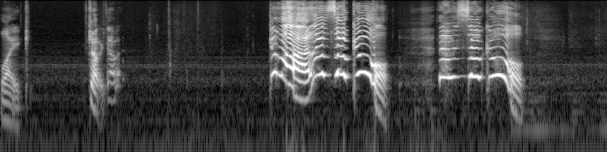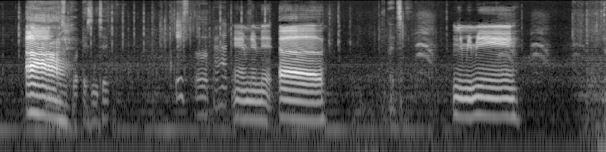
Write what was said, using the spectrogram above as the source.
Like, come on, come on. Come on, that was so cool. That was so cool. Ah. Isn't it? Is perhaps um, Uh. That's Me, me, me. the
